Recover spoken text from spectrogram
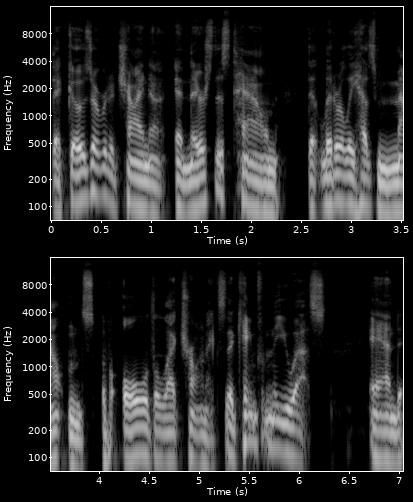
that goes over to China, and there's this town that literally has mountains of old electronics that came from the US. And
